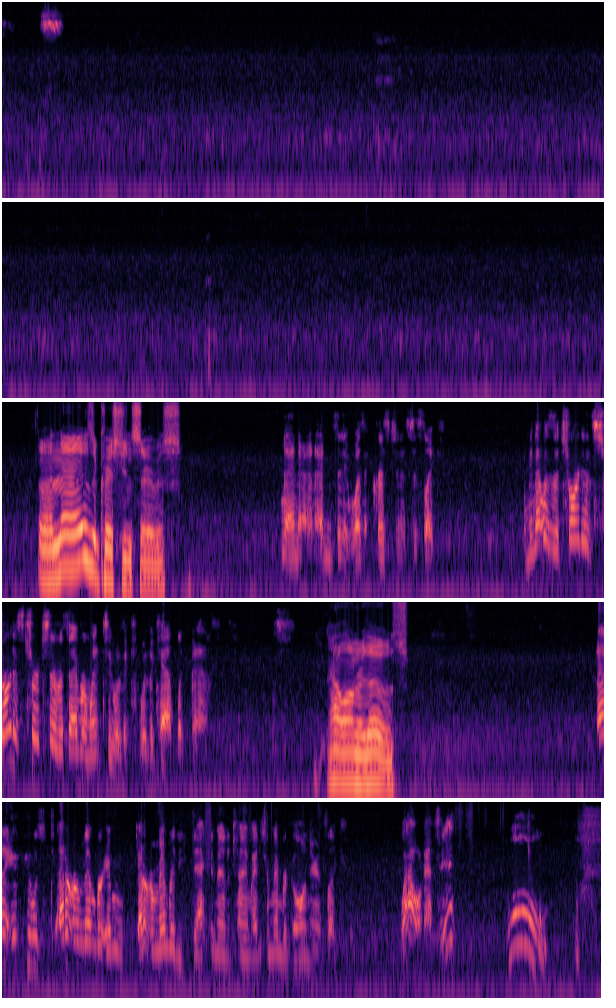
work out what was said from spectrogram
Uh, no, it was a Christian service. No, no, no, I didn't say it wasn't Christian. It's just like, I mean, that was the shortest shortest church service I ever went to was a was a Catholic mass. How long are those? And it, it was I don't remember it, I don't remember the exact amount of time. I just remember going there. It's like, wow, that's it. Whoa.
